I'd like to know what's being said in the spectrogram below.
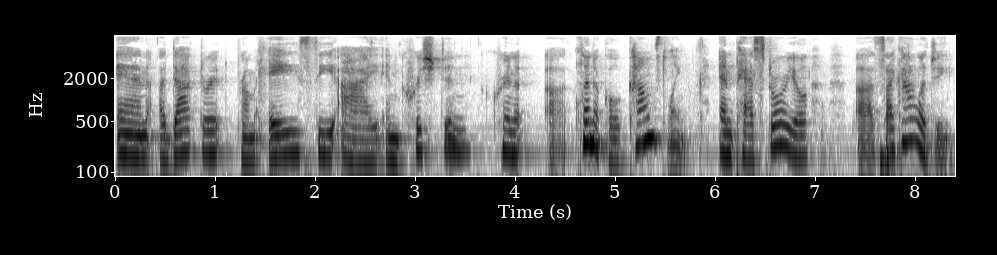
and a doctorate from ACI in Christian uh, clinical counseling and pastoral uh, psychology.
